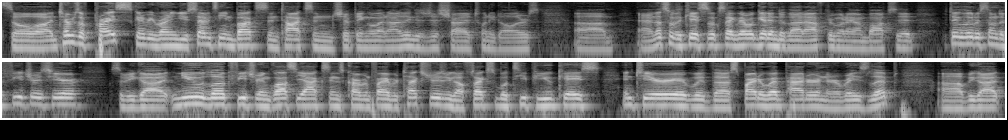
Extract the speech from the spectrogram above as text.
So uh, in terms of price, it's gonna be running you 17 bucks in tax and shipping and whatnot. I think it's just shy of twenty dollars. Um, and that's what the case looks like. There, we'll get into that after when I unbox it. We'll take a look at some of the features here. So we got new look featuring glossy accents, carbon fiber textures. We got flexible TPU case, interior with a spider web pattern and a raised lip. Uh, we got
